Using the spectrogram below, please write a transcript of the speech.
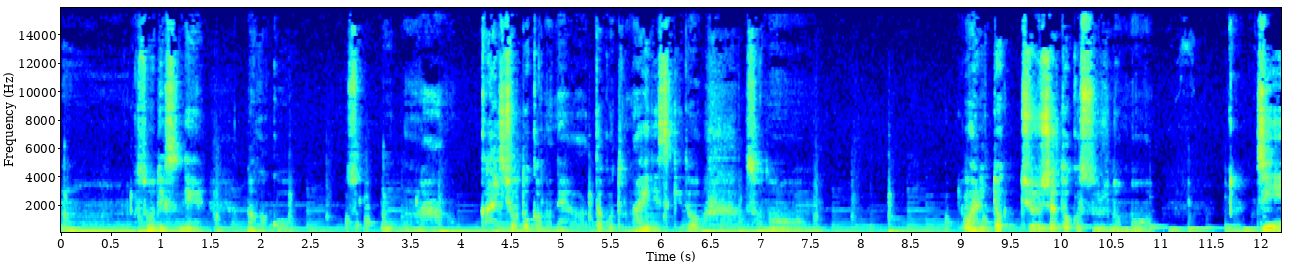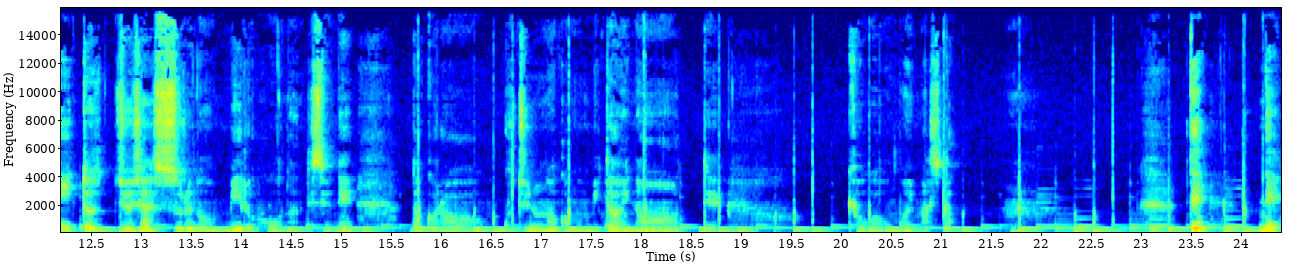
うんそうですね。なんかこうそ、うん、あ外傷とかもねあったことないですけどその割と注射とかするのもじーっと注射するのを見る方なんですよね。だから口の中も見たいなって今日は思いました、うん、でね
